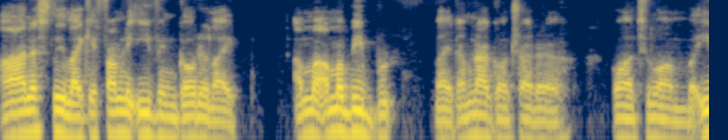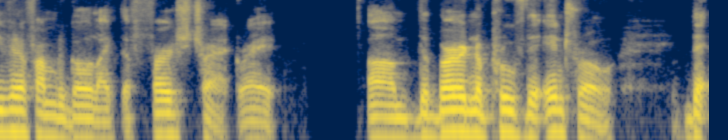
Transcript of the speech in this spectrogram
honestly, like if I'm to even go to like, I'm I'm gonna be like I'm not gonna try to go on too long, but even if I'm to go like the first track, right? Um, the burden of proof, the intro, the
